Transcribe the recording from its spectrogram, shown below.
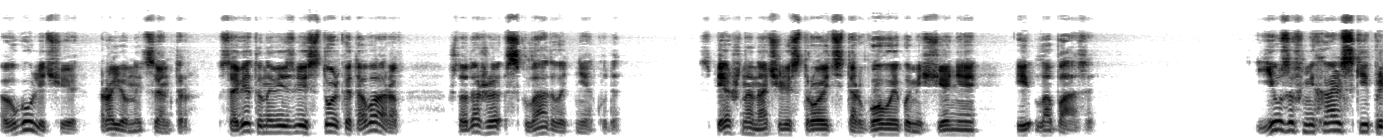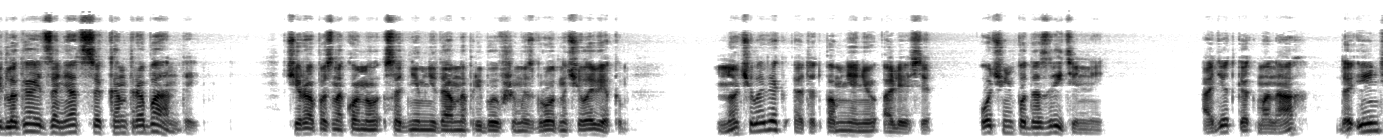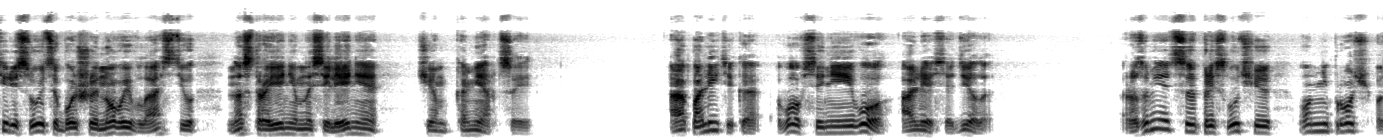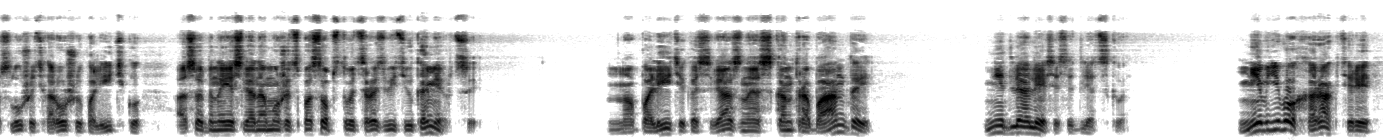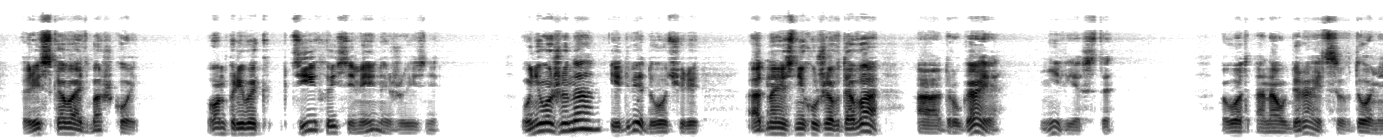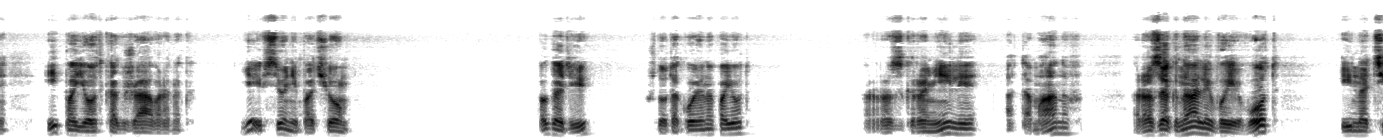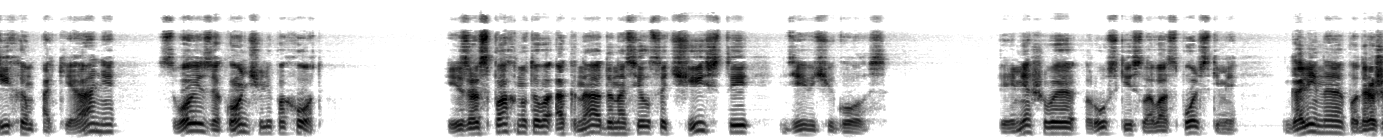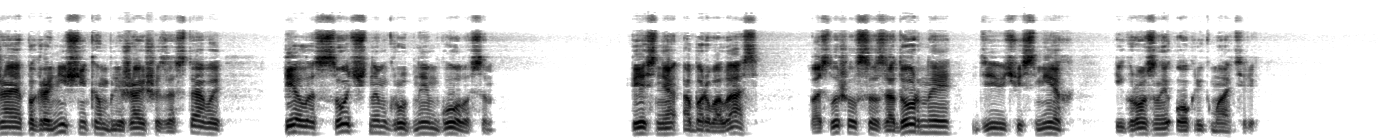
В Гуличе, районный центр, советы навезли столько товаров, что даже складывать некуда спешно начали строить торговые помещения и лабазы. Юзеф Михальский предлагает заняться контрабандой. Вчера познакомил с одним недавно прибывшим из Гродно человеком. Но человек этот, по мнению Олеся, очень подозрительный. Одет как монах, да и интересуется больше новой властью, настроением населения, чем коммерцией. А политика вовсе не его, Олеся, дело. Разумеется, при случае он не прочь послушать хорошую политику, особенно если она может способствовать развитию коммерции. Но политика, связанная с контрабандой, не для Олеся Седлецкого. Не в его характере рисковать башкой. Он привык к тихой семейной жизни. У него жена и две дочери. Одна из них уже вдова, а другая — невеста. Вот она убирается в доме и поет, как жаворонок. Ей все нипочем. Погоди, что такое она поет? Разгромили атаманов, разогнали воевод, и на Тихом океане свой закончили поход. Из распахнутого окна доносился чистый девичий голос — Перемешивая русские слова с польскими, Галина, подражая пограничникам ближайшей заставы, пела сочным грудным голосом. Песня оборвалась, послышался задорный девичий смех и грозный окрик матери.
